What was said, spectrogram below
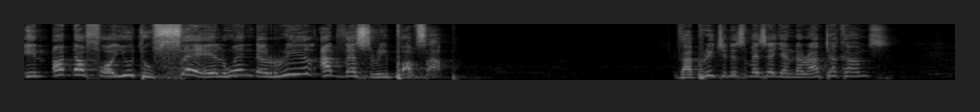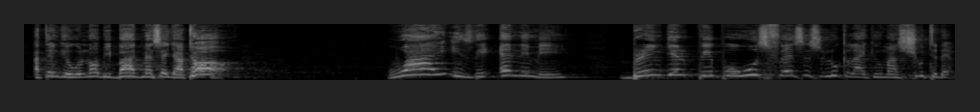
in order for you to fail when the real adversary pops up. If I preach this message and the rapture comes, I think it will not be bad message at all. Why is the enemy bringing people whose faces look like you must shoot them?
